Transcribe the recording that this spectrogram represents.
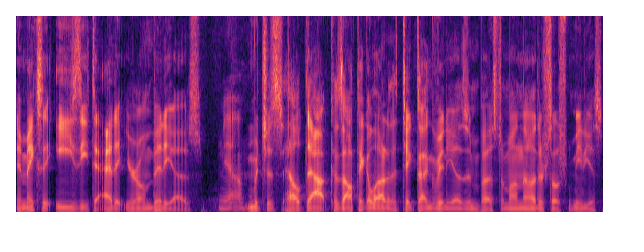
it makes it easy to edit your own videos. Yeah. which has helped out because I'll take a lot of the TikTok videos and post them on the other social medias.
